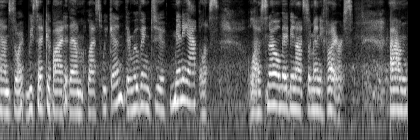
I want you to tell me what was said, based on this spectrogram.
And so we said goodbye to them last weekend. They're moving to Minneapolis. A lot of snow, maybe not so many fires. Um,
